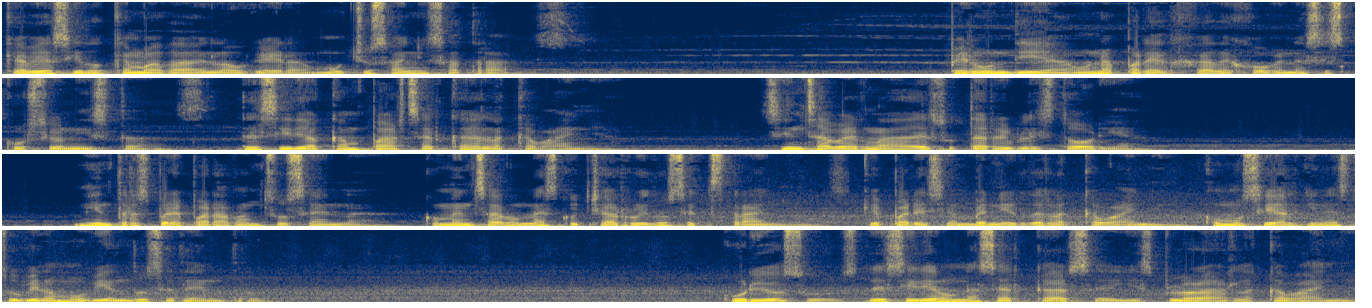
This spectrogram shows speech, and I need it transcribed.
que había sido quemada en la hoguera muchos años atrás. Pero un día una pareja de jóvenes excursionistas decidió acampar cerca de la cabaña, sin saber nada de su terrible historia Mientras preparaban su cena, comenzaron a escuchar ruidos extraños que parecían venir de la cabaña, como si alguien estuviera moviéndose dentro. Curiosos, decidieron acercarse y explorar la cabaña,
